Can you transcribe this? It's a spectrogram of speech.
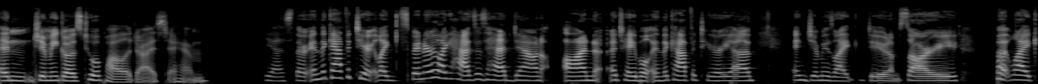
and Jimmy goes to apologize to him. Yes, they're in the cafeteria. Like Spinner like has his head down on a table in the cafeteria and Jimmy's like, "Dude, I'm sorry." But like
